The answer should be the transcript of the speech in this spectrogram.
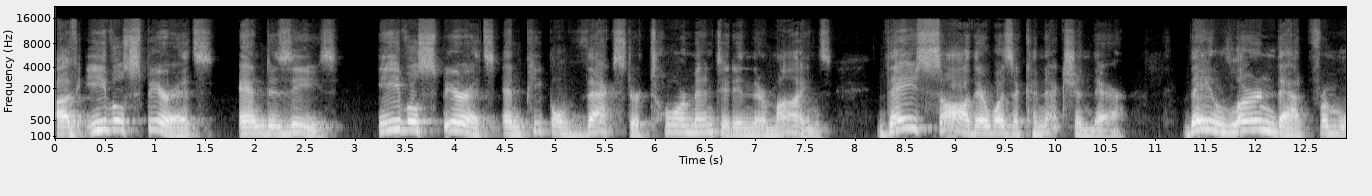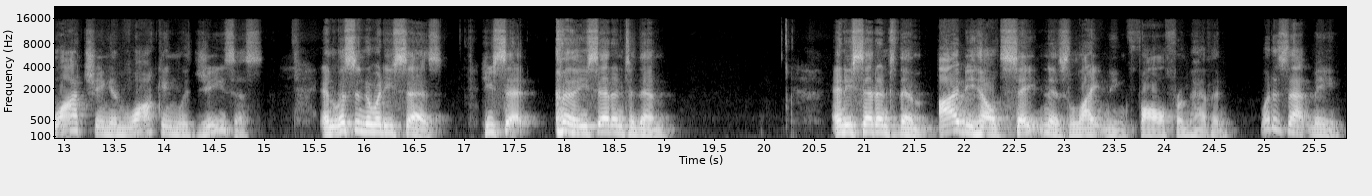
of evil spirits and disease. Evil spirits and people vexed or tormented in their minds. They saw there was a connection there. They learned that from watching and walking with Jesus. And listen to what he says. He said, he said unto them, and he said unto them, I beheld Satan as lightning fall from heaven. What does that mean?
